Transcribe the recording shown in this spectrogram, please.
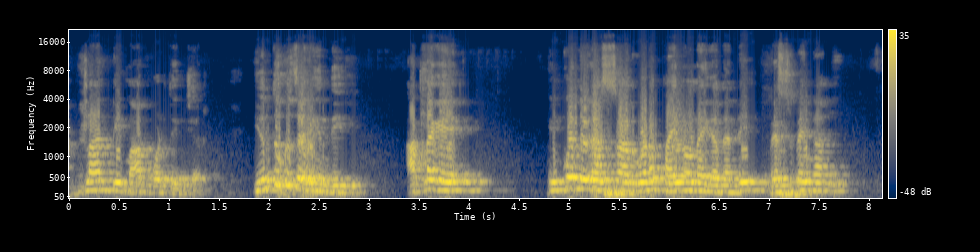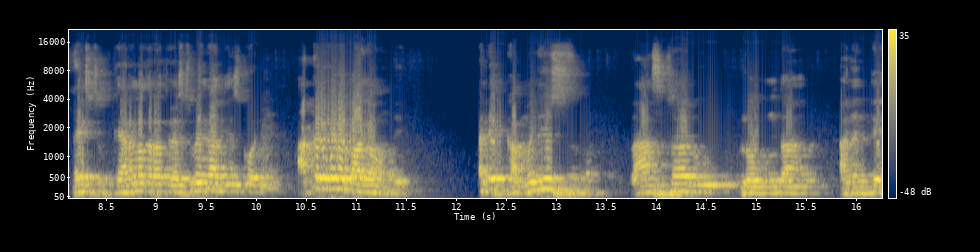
అట్లాంటి మార్పు కూడా తెచ్చారు. ఎందుకు జరిగింది? అట్లాగే ఇంకొన్ని రాష్ట్రాలు కూడా పైన ఉన్నాయి కదండి వెస్ట్ బెంగాల్ నెక్స్ట్ కేరళ తర్వాత వెస్ట్ బెంగాల్ తీసుకోండి. అక్కడ కూడా బాగా ఉంది. అంటే కమ్యూనిస్ట్ రాష్ట్రాలులో ఉందా అని అంటే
